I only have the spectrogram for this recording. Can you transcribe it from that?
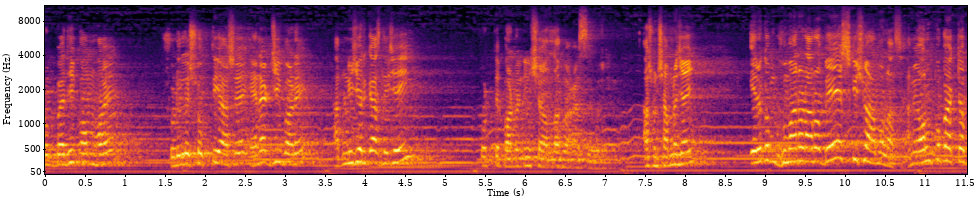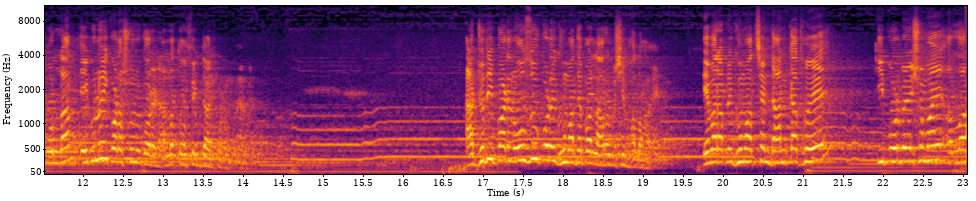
রোগ ব্যাধি কম হয়, শরীরে শক্তি আসে এনার্জি বাড়ে, আপনি নিজের কাজ নিজেই করতে পারবেন ইনশাআল্লাহ আসুন, সামনে যাই। এরকম ঘুমানোর আরও বেশ কিছু আমল আছে। আমি অল্প কয়েকটা বললাম, এগুলোই করা শুরু করেন, আল্লাহ তৌফিক দান করুন। আর যদি পারেন অজু করে ঘুমাতে পারলে আরও বেশি ভালো হয়। এবার আপনি ঘুমাচ্ছেন ডান কাত হয়ে, কি পড়বেন এই সময়? আল্লাহ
